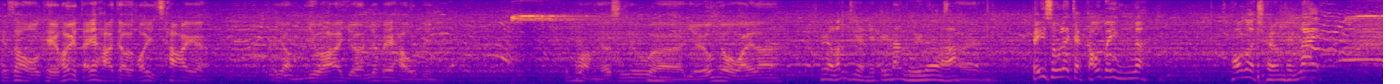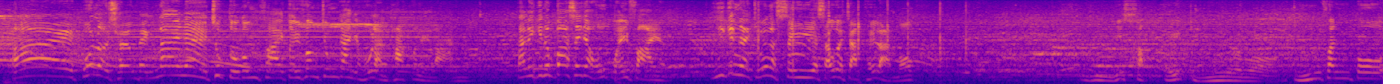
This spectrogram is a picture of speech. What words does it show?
其實何其可以底下就可以猜嘅，你又唔要嚇，讓咗俾後邊，咁可能有少少誒讓咗個位啦。佢又諗住人哋俾翻佢啦嚇。比數咧就九比五啊，攞個長平拉。唉，本來長平拉咧速度咁快，對方中間就好難拍過嚟攔嘅。但係你見到巴西真係好鬼快啊，已經係做一個四隻手嘅集體攔網。咦，十比五嘅咯喎，五分波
